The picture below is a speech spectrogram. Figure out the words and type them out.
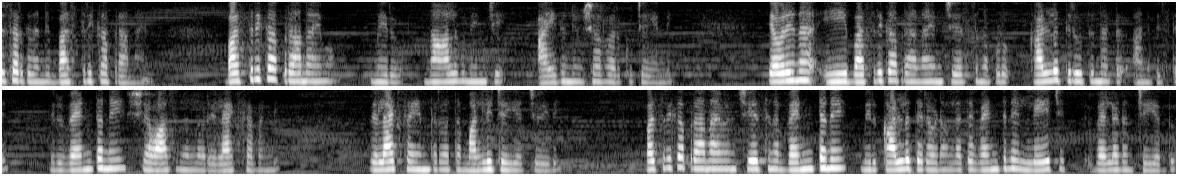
చూసారు కదండి భస్త్రికా ప్రాణాయామం భస్త్రికా ప్రాణాయామం మీరు నాలుగు నుంచి ఐదు నిమిషాల వరకు చేయండి. ఎవరైనా ఈ భస్త్రికా ప్రాణాయామం చేస్తున్నప్పుడు కళ్ళు తిరుగుతున్నట్టు అనిపిస్తే మీరు వెంటనే శవాసనంలో రిలాక్స్ అవ్వండి. రిలాక్స్ అయిన తర్వాత మళ్ళీ చేయొచ్చు ఇది. భస్త్రికా ప్రాణాయామం చేసిన వెంటనే మీరు కళ్ళు తెరవడం లేకపోతే వెంటనే లేచి వెళ్ళడం చేయొద్దు.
